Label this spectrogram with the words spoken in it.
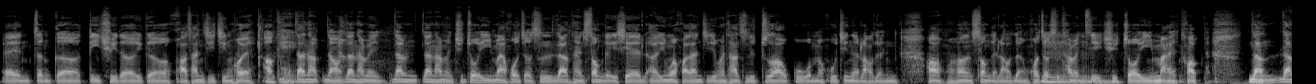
嗯整个地区的一个华山基金会。OK，让他然后让他们让让他们去做义卖，或者是让他们送给一些呃，因为华山基金会他是照顾我们附近的老人，好，或者送给老人，或者是他们自己去做义卖，好，让让。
